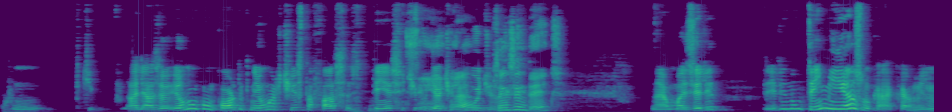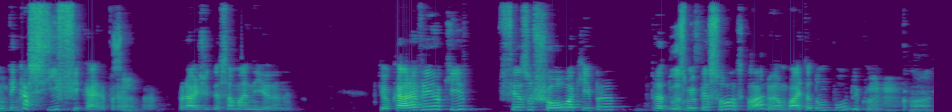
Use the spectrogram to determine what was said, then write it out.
com, que, aliás, eu, eu não concordo que nenhum artista faça, tenha esse tipo Sim, de é. atitude, né? Sim, sim. Né? Mas ele, ele não tem mesmo, cara, cara, ele não tem cacife, cara, pra, pra, pra agir dessa maneira, né? Porque o cara veio aqui, fez o show aqui pra, pra duas mil pessoas, claro, é um baita de um público, né? Uhum. Claro.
